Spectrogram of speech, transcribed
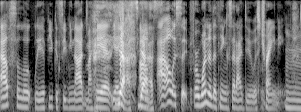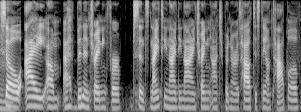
Absolutely. If if you can see me nodding my head. Yeah, yes, yes. Um, I always say for one of the things that I do is training. Mm. So I um, I have been in training for since 1999 training entrepreneurs how to stay on top of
